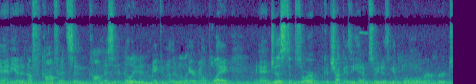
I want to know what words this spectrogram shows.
and he had enough confidence and calmness and ability to make another little airmail play and just absorb Tkachuk as he hit him so he doesn't get blown over or hurt.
